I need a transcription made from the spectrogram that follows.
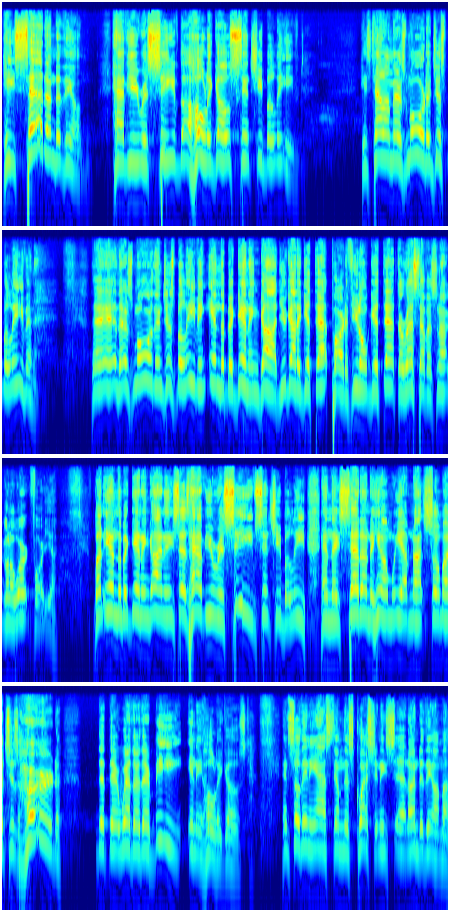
he said unto them, have you received the Holy Ghost since you believed? He's telling them there's more to just believing. There's more than just believing in the beginning, God. You got to get that part. If you don't get that, the rest of it's not going to work for you. But in the beginning, God, and He says, Have you received since you believe? And they said unto Him, We have not so much as heard that there whether there be any Holy Ghost. And so then he asked them this question. He said unto them, uh,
